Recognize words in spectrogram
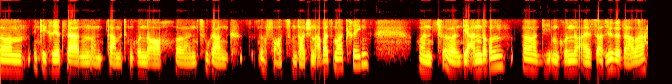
ähm, integriert werden und damit im Grunde auch äh, einen Zugang sofort zum deutschen Arbeitsmarkt kriegen. Und äh, die anderen, äh, die im Grunde als Asylbewerber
